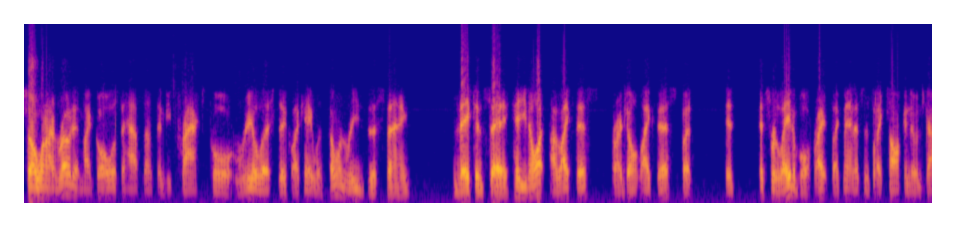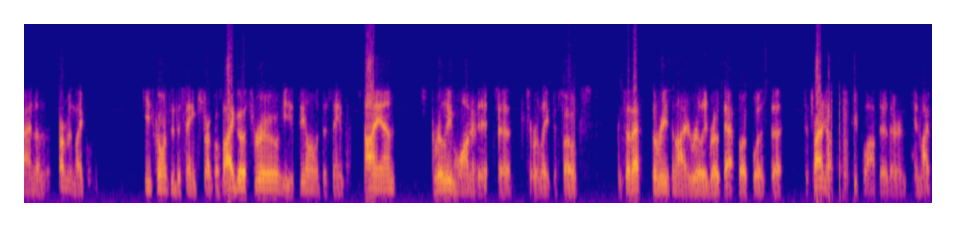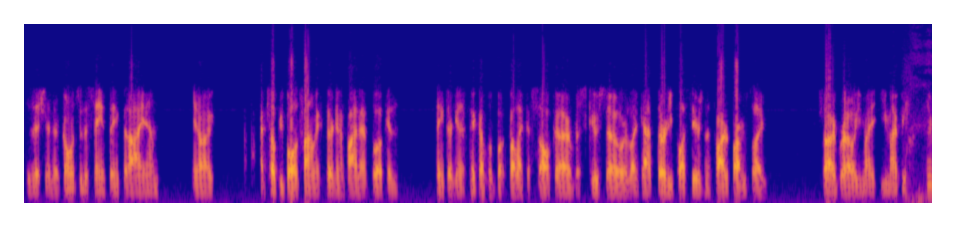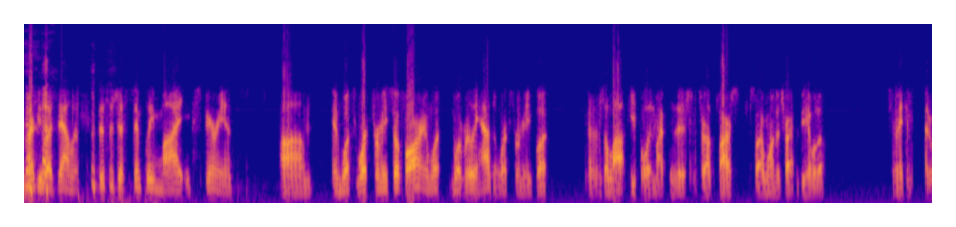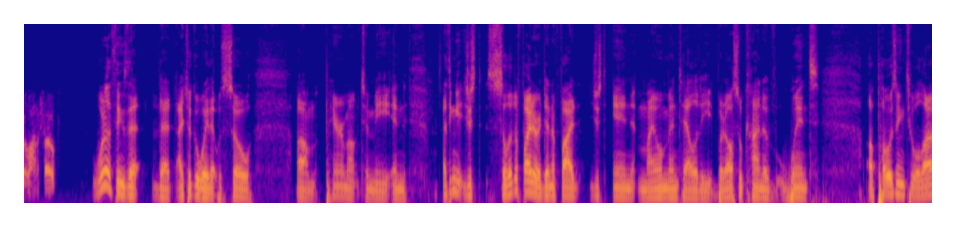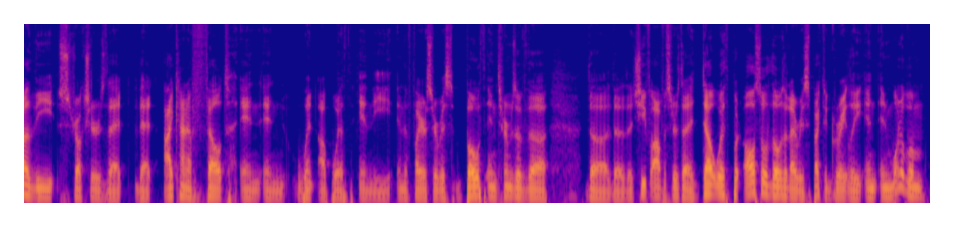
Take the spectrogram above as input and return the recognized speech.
so when I wrote it, my goal was to have something be practical, realistic. Like, hey, when someone reads this thing, they can say, hey, you know what? I like this or I don't like this, but it's it's relatable, right? It's like, man, this is like talking to a guy in another department. Like, he's going through the same struggles I go through. He's dealing with the same things I am. Really wanted it to to relate to folks, and so that's the reason I really wrote that book was to to try to help people out there that are in my position. They're going through the same things that I am. You know, I, I tell people all the time like they're going to buy that book and think they're going to pick up a book by like a Salka or Viscuso or like got 30 plus years in the fire department. It's like, sorry, bro, you might you might be you might be let down. This is just simply my experience. Um, and what's worked for me so far and what what really hasn't worked for me. But you know, there's a lot of people in my position throughout the fire, so I wanted to try to be able to to make it to a lot of folks. One of the things that that I took away that was so um, paramount to me, and I think it just solidified or identified just in my own mentality, but also kind of went opposing to a lot of the structures that that I kind of felt and and went up with in the in the fire service, both in terms of the the the, the chief officers that I dealt with, but also those that I respected greatly. And and one of them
